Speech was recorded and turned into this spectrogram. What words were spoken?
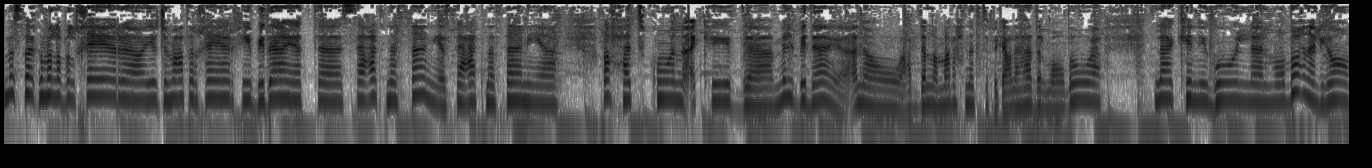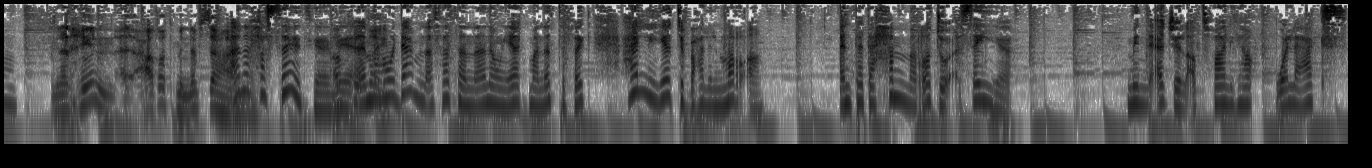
مساكم الله بالخير. يا جماعة الخير في بداية ساعتنا الثانية ساعتنا الثانية راح تكون أكيد من البداية. أنا وعبد الله ما راح نتفق على هذا الموضوع لكن يقول موضوعنا اليوم من الحين عطت من نفسها أنا حسيت يعني ما طيب. هو دائما أساسا أنا وياك ما نتفق هل يجب على المرأة أن تتحمل رجل سيء من أجل أطفالها والعكس؟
